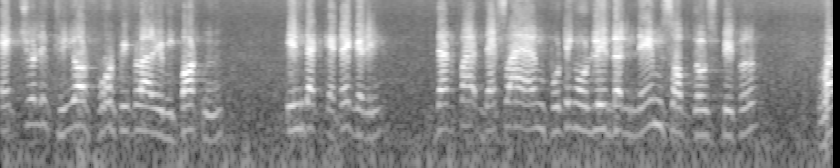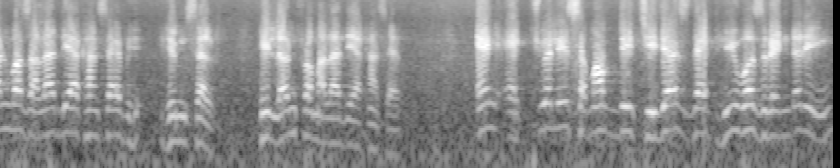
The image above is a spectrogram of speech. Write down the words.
actually three or four people are important in that category. Therefore, that's why I am putting only the names of those people. One was Aladia Khan Sahib himself. He learned from Aladia Khan Sahib. And actually some of the cheeses that he was rendering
